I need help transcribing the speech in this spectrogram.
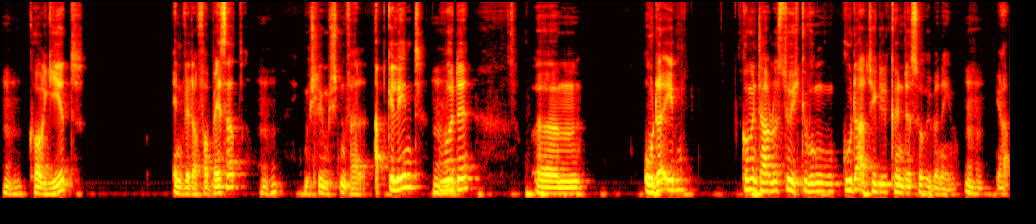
Mhm. korrigiert, entweder verbessert Mhm. im schlimmsten Fall abgelehnt Mhm. wurde ähm, oder eben kommentarlos durchgewunken, guter Artikel könnte es so übernehmen. Mhm. Ja,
